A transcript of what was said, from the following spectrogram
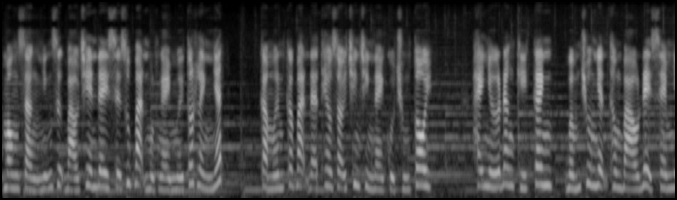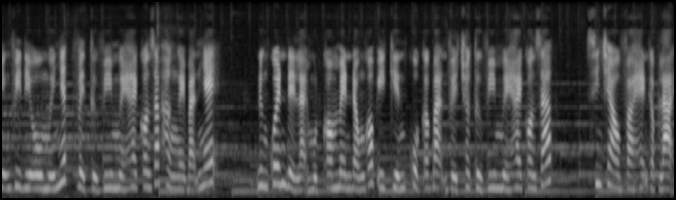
Mong rằng những dự báo trên đây sẽ giúp bạn một ngày mới tốt lành nhất. Cảm ơn các bạn đã theo dõi chương trình này của chúng tôi. Hãy nhớ đăng ký kênh, bấm chuông nhận thông báo để xem những video mới nhất về tử vi 12 con giáp hàng ngày bạn nhé. Đừng quên để lại một comment đóng góp ý kiến của các bạn về cho tử vi 12 con giáp. Xin chào và hẹn gặp lại.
